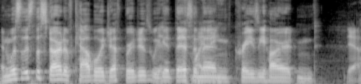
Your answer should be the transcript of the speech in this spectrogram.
and was this the start of Cowboy Jeff Bridges? We It- get this, and then be. Crazy Heart, and Yeah,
